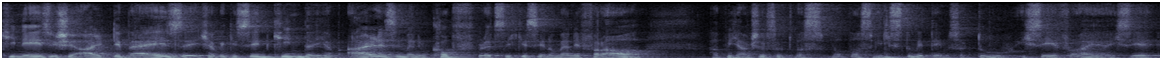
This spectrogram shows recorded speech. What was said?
chinesische alte Weise, ich habe gesehen Kinder, ich habe alles in meinem Kopf plötzlich gesehen. Und meine Frau hat mich angeschaut und gesagt, was, was willst du mit dem? Sagt du, ich sehe Feuer, ich sehe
